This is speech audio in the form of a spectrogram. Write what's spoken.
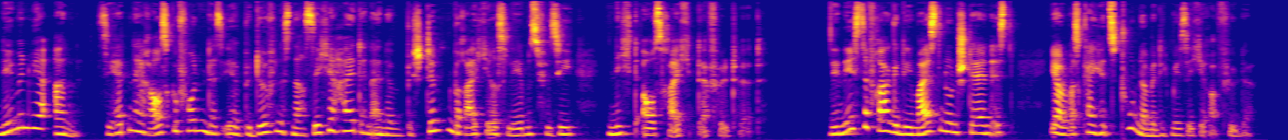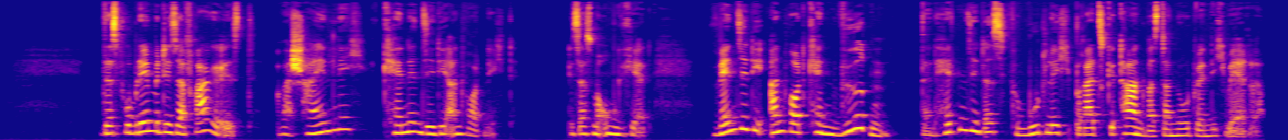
Nehmen wir an, Sie hätten herausgefunden, dass Ihr Bedürfnis nach Sicherheit in einem bestimmten Bereich Ihres Lebens für Sie nicht ausreichend erfüllt wird. Die nächste Frage, die die meisten nun stellen, ist, ja, und was kann ich jetzt tun, damit ich mich sicherer fühle? Das Problem mit dieser Frage ist, wahrscheinlich kennen Sie die Antwort nicht. Ich sag's mal umgekehrt. Wenn Sie die Antwort kennen würden, dann hätten Sie das vermutlich bereits getan, was dann notwendig wäre.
